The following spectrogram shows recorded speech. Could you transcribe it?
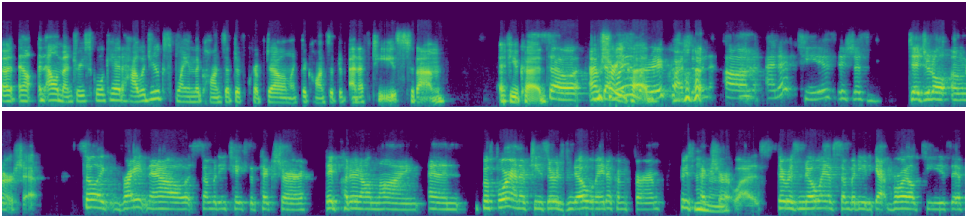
a, an elementary school kid, how would you explain the concept of crypto and like the concept of NFTs to them? If you could. So I'm sure you could. A question. um, NFTs is just digital ownership. So like right now, somebody takes a picture, they put it online, and before NFTs, there was no way to confirm whose mm-hmm. picture it was. There was no way of somebody to get royalties if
